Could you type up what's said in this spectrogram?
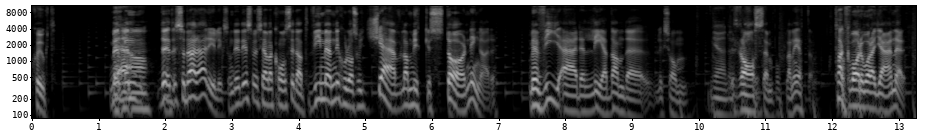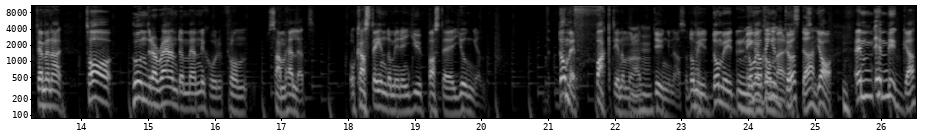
Sjukt. Men, Ja. men det, det, så där är det ju liksom. Det är det som är så jävla konstigt att vi människor har så jävla mycket störningar. Men vi är den ledande liksom, Ja, är rasen på planeten. Tack vare våra hjärnor. För jag menar, ta hundra random människor från samhället och kasta in dem i den djupaste djungeln. De är fucked inom några dygn alltså. De är ju de är, de Mhm. mygga har antingen kommer, dött, ja, en, en mygga,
